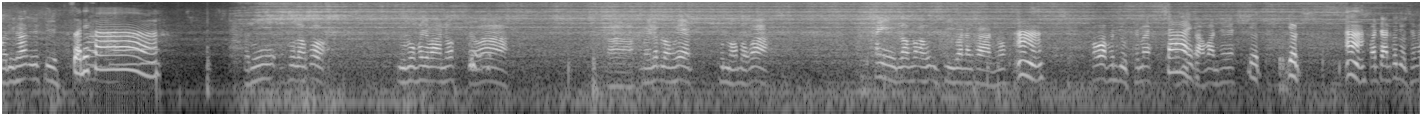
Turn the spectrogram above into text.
วัสดีครับเอฟซีสวัสดีค่ะตอนนี้พวกเราก็อยู่โรงพยาบาลเนาะแต่ว่า อ่าไม่รับรองแพทย์คุณหมอบอกว่า ให้เรามาเอาอีกทีวันอังคารเนาะอ่า เพราะว่าเพิ่นหยุดใช่ไหมใช่ หยุดสามวันใช่ไหมหยุดหยุด อ่า วันจันทร์ก็หยุดใช่ไหม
